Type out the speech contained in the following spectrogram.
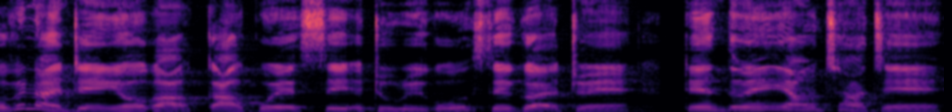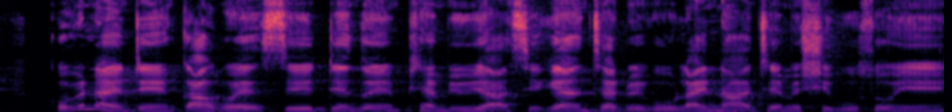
COVID-19 ရောဂါကာကွယ်ဆေးအတုတွေကိုဈေးကွက်အတွင်းတင်သွင်းရောင်းချခြင်း COVID-19 ကာကွယ်ဆေးတင်သွင်းဖြန့်ဖြူးရာစည်းကမ်းချက်တွေကိုလိုက်နာခြင်းမရှိဘူးဆိုရင်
